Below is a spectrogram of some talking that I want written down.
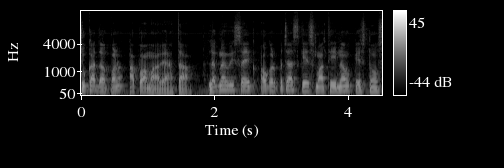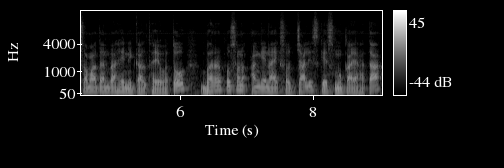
ચુકાદા પણ આપવામાં આવ્યા હતા. લગ્ન વિષયક ઓગણપચાસ કેસમાંથી નવ કેસનો સમાધાન રાહે નિકાલ થયો હતો. ભરણપોષણ અંગેના એકસો ચાલીસ કેસ મુકાયા હતા,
